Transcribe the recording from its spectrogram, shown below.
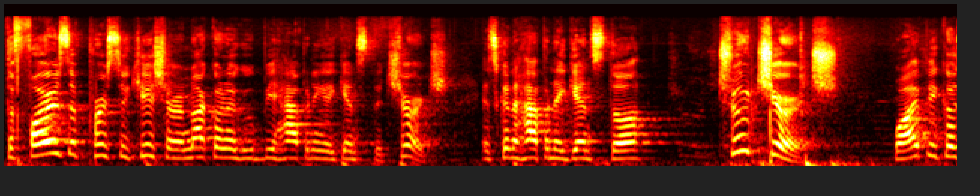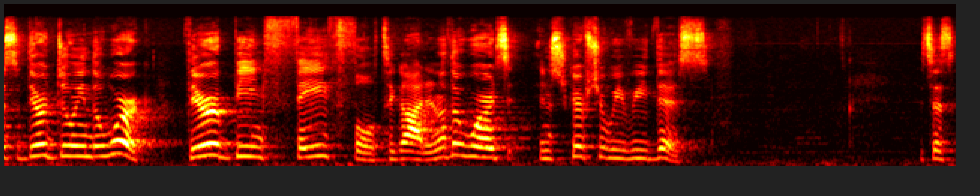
the fires of persecution are not going to be happening against the church, it's going to happen against the true church. Why? Because they're doing the work, they're being faithful to God. In other words, in Scripture, we read this it says,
